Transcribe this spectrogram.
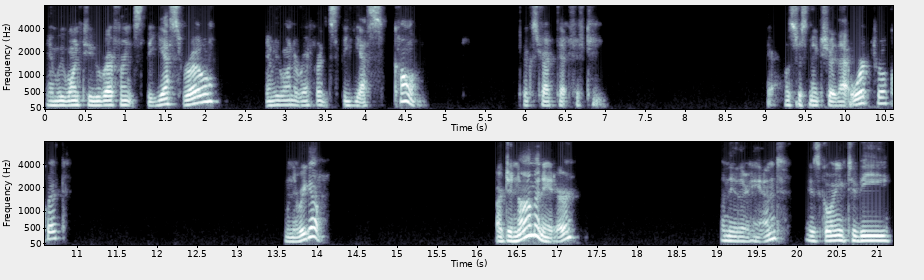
and we want to reference the yes row, and we want to reference the yes column to extract that 15. Here, let's just make sure that worked real quick. And there we go. Our denominator, on the other hand, is going to be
